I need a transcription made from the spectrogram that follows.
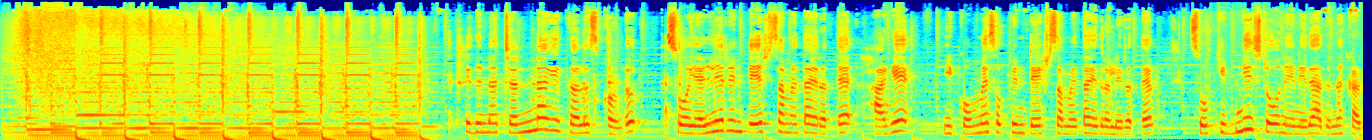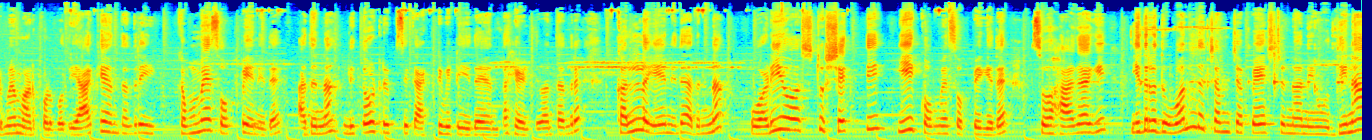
ಇದನ್ನು ಚೆನ್ನಾಗಿ ಕಲಿಸ್ಕೊಂಡು, ಸೊ ಎಳ್ನೀರಿನ ಟೇಸ್ಟ್ ಸಮೇತ ಇರುತ್ತೆ. ಹಾಗೆ ಈ ಕೊಮ್ಮೆ ಸೊಪ್ಪಿನ ಟೇಸ್ಟ್ ಸಮೇತ ಇದರಲ್ಲಿರುತ್ತೆ. ಸೊ ಕಿಡ್ನಿ ಸ್ಟೋನ್ ಏನಿದೆ ಅದನ್ನು ಕಡಿಮೆ ಮಾಡ್ಕೊಳ್ಬೋದು. ಯಾಕೆ ಅಂತಂದರೆ ಈ ಕೊಮ್ಮೆ ಸೊಪ್ಪು ಏನಿದೆ ಅದನ್ನು ಲಿಥೋಟ್ರಿಪ್ಸಿಕ್ ಆ್ಯಕ್ಟಿವಿಟಿ ಇದೆ ಅಂತ ಹೇಳ್ತೀವಿ. ಅಂತಂದರೆ ಕಲ್ಲು ಏನಿದೆ ಅದನ್ನು ಒಡೆಯುವಷ್ಟು ಶಕ್ತಿ ಈ ಕೊಮ್ಮೆ ಸೊಪ್ಪಿಗಿದೆ. ಸೊ ಹಾಗಾಗಿ ಇದರದ್ದು ಒಂದು ಚಮಚ ಪೇಸ್ಟನ್ನು ನೀವು ದಿನ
